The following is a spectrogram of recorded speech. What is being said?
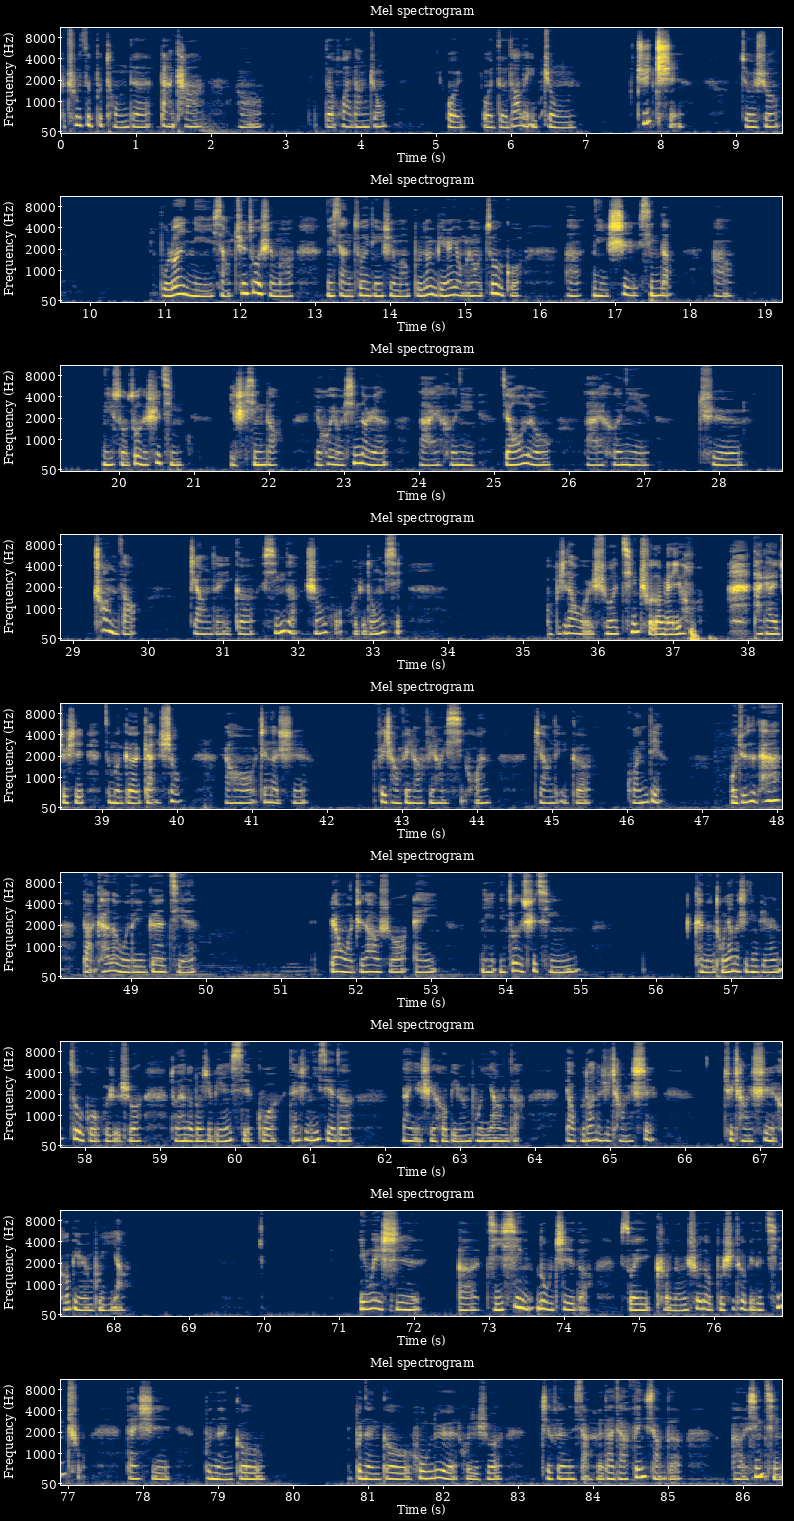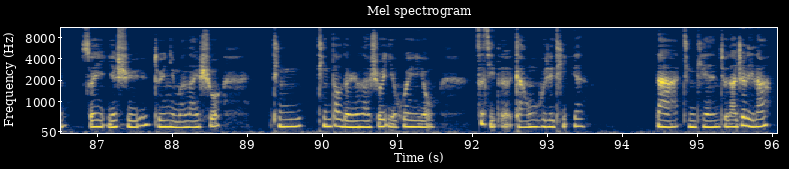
出自不同的大咖嗯的话当中，我我得到了一种支持。就是说，不论你想去做什么，你想做一点什么，不论别人有没有做过，啊，你是新的，啊，你所做的事情也是新的，也会有新的人来和你交流，来和你去创造这样的一个新的生活或者东西。我不知道我说清楚了没有。大概就是这么个感受，然后真的是非常非常非常喜欢这样的一个观点。我觉得它打开了我的一个结，让我知道说，哎，你你做的事情，可能同样的事情别人做过，或者说同样的东西别人写过，但是你写的那也是和别人不一样的，要不断的去尝试。去尝试和别人不一样，因为是呃即兴录制的，所以可能说的不是特别的清楚，但是不能够不能够忽略或者说这份想和大家分享的呃心情，所以也许对于你们来说，听听到的人来说也会有自己的感悟或者体验。那今天就到这里啦。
